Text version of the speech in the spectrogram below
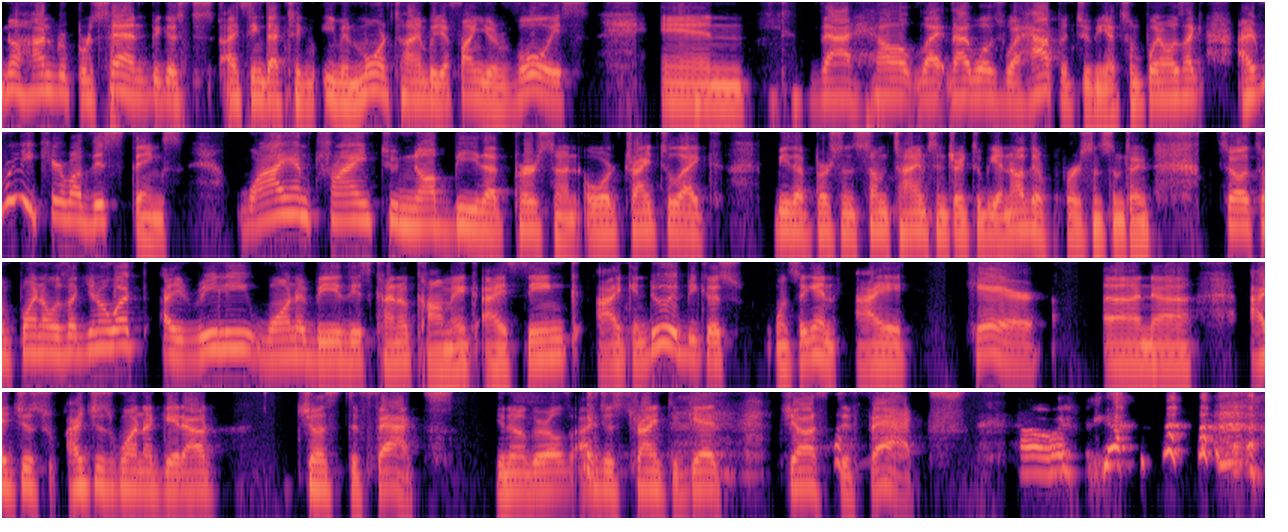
not 100% because i think that takes even more time but you find your voice and that helped like that was what happened to me. At some point i was like i really care about these things. Why i'm trying to not be that person or try to like be that person sometimes and try to be another person sometimes. So at some point i was like you know what? I really want to be this kind of comic. I think i can do it because once again i care and uh, i just i just want to get out just the facts you know girls I'm just trying to get just the facts Oh my god.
